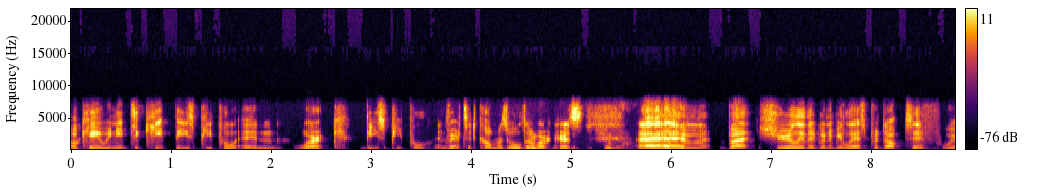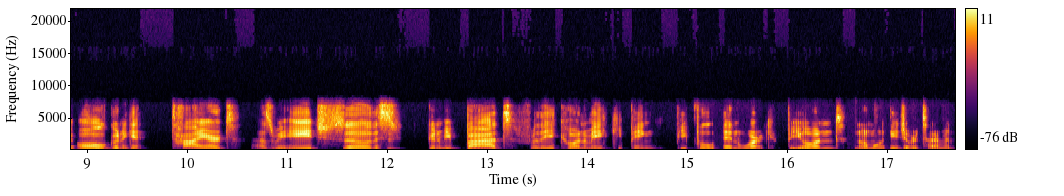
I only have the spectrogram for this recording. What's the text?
okay, we need to keep these people in work, these people, inverted commas, older workers. um, but surely they're going to be less productive. We're all going to get tired as we age. So this is going to be bad for the economy, keeping people in work beyond normal age of retirement?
